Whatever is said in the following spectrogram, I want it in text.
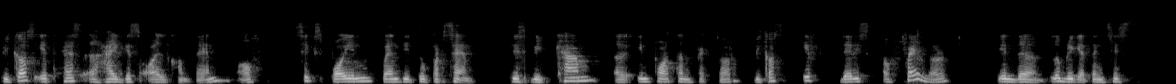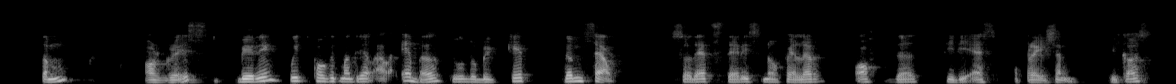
because it has a highest oil content of 6.22%. This become an important factor because if there is a failure in the lubricating system or grease, bearing with POGUD material are able to lubricate themselves so that there is no failure of the TDS operation because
